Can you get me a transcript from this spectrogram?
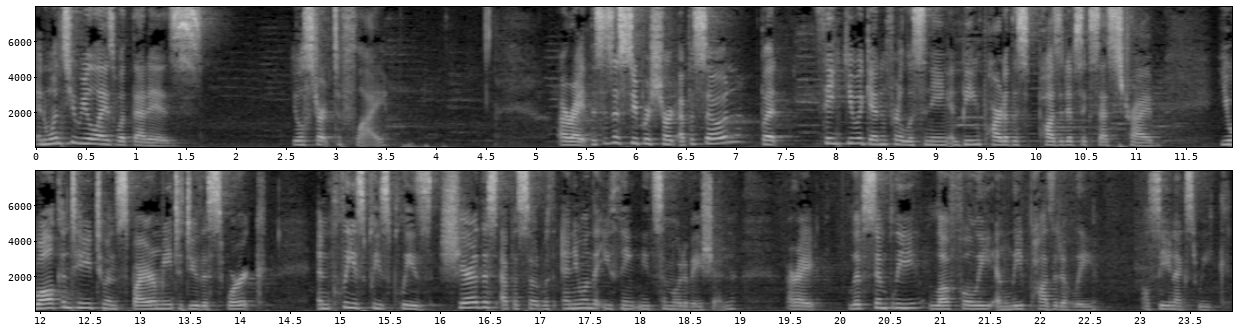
And once you realize what that is, you'll start to fly. All right, this is a super short episode, but thank you again for listening and being part of this positive success tribe. You all continue to inspire me to do this work. And please, please, please share this episode with anyone that you think needs some motivation. All right, live simply, love fully, and lead positively. I'll see you next week.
